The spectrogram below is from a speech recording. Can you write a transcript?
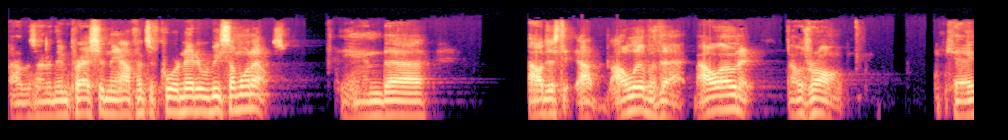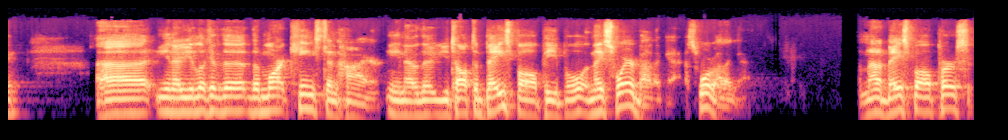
I was under the impression the offensive coordinator would be someone else. And uh, I'll just, I'll, I'll, live with that. I'll own it. I was wrong. Okay. Uh, you know, you look at the the Mark Kingston hire. You know, the, you talk to baseball people, and they swear by the guy. I swore by the guy. I'm not a baseball person.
